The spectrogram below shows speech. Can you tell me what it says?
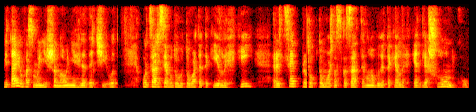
Вітаю вас, мої шановні глядачі. От, от зараз я буду готувати такий легкий рецепт, тобто, можна сказати, воно буде таке легке для шлунку,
